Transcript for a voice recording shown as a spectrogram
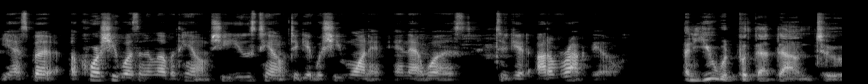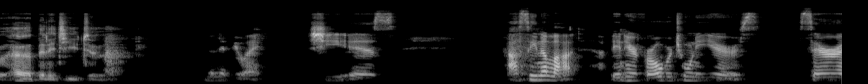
Yes, but of course she wasn't in love with him. She used him to get what she wanted, and that was to get out of Rockville, And you would put that down to her ability to. manipulate. She is. I've seen a lot. I've been here for over 20 years. Sarah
